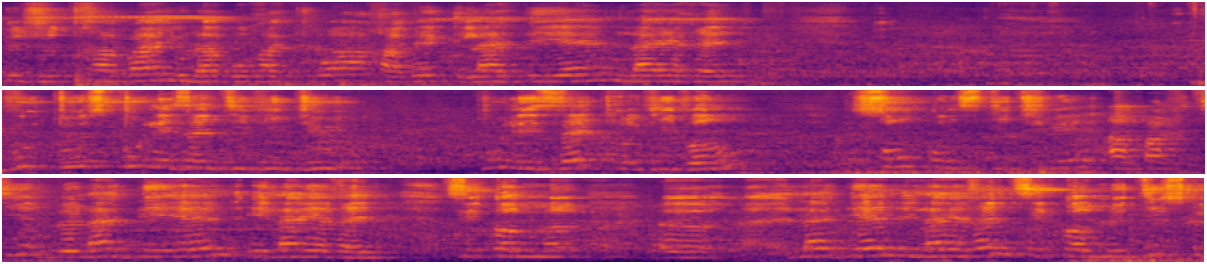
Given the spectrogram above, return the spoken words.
que je travaille au laboratoire avec l'ADN, l'ARN. Vous tous, tous les individus, tous les êtres vivants sont constitués à partir de l'ADN et l'ARN. C'est comme euh, l'ADN et l'ARN, c'est comme le disque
